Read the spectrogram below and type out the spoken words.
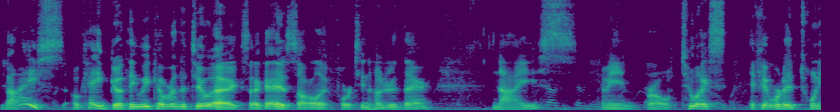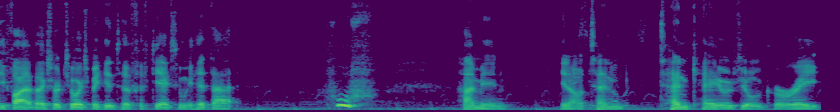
Nice. Okay, good thing we covered the 2x. Okay, solid. 1400 there. Nice. I mean, bro, 2x, if it were to 25x or 2x make it into 50x and we hit that, whew. I mean, you know, 10, 10k would feel great.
